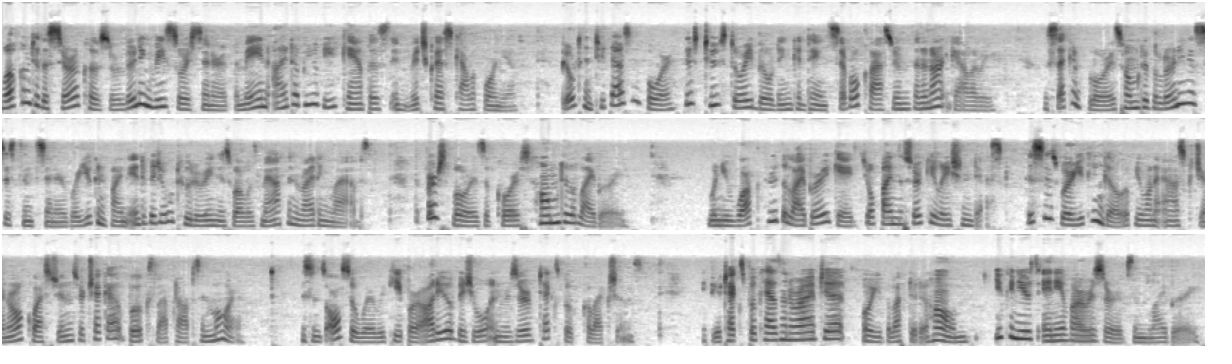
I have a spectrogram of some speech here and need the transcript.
Welcome to the Cerro Coso Learning Resource Center at the main IWV campus in Ridgecrest, California. Built in 2004, this two-story building contains several classrooms and an art gallery. The second floor is home to the Learning Assistance Center where you can find individual tutoring as well as math and writing labs. The first floor is, of course, home to the library. When you walk through the library gates, you'll find the circulation desk. This is where you can go if you want to ask general questions or check out books, laptops, and more. This is also where we keep our audiovisual and reserved textbook collections. If your textbook hasn't arrived yet, or you've left it at home, you can use any of our reserves in the library.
